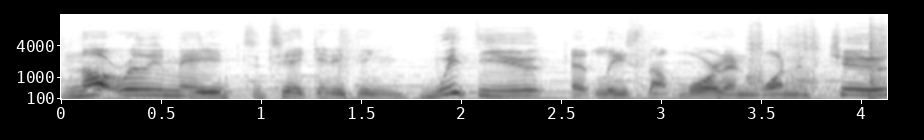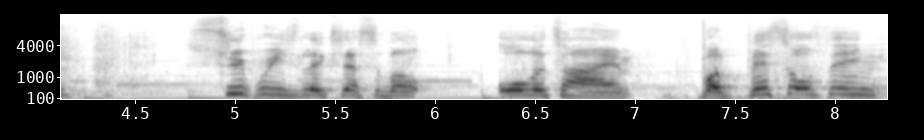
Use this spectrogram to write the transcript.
not really made to take anything with you, at least not more than one and two. Super easily accessible all the time, but this whole thing,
